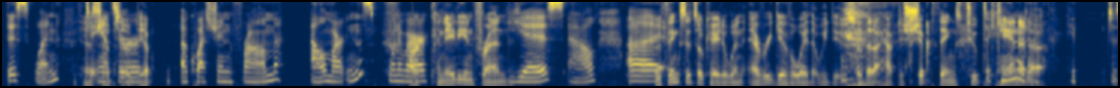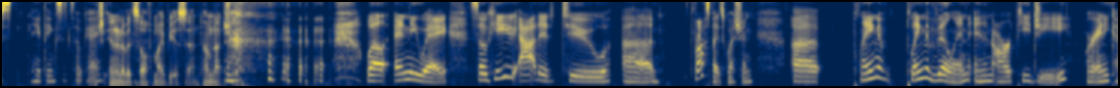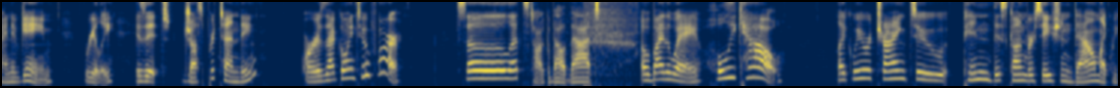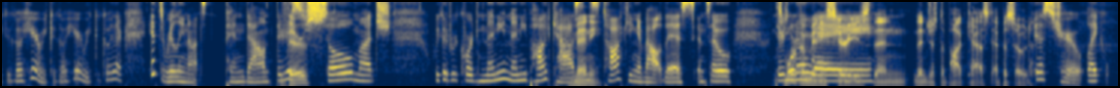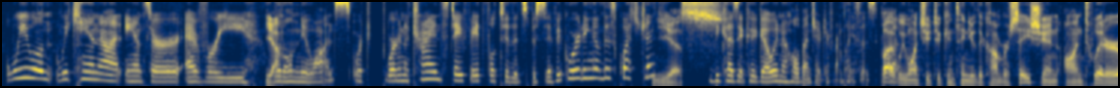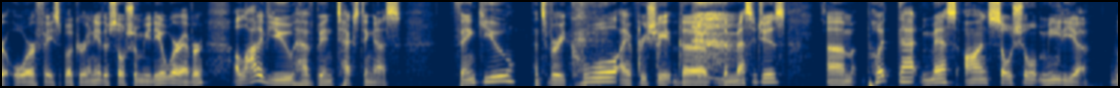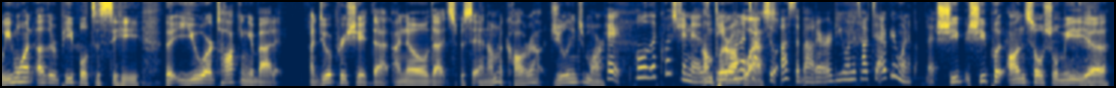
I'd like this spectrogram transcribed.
this one This to answer episode, yep. a question from Al Martins, one of Our our, Canadian friend yes, Al. Uh, who thinks it's okay to win every giveaway that we do so that I have to ship things to, to Canada. Canada. He just he thinks it's okay. Which in and of itself might be a sin. I'm not sure. Well, anyway, so he added to uh, Frostbite's question, uh, playing a, playing the villain in an RPG or any kind of game. Really, is it just pretending, or is that going too far? So let's talk about that. Oh, by the way, holy cow! Like we were trying to pin this conversation down. Like we could go here, we could go here, we could go there. It's really not pinned down. There's, There's- so much. We could record many, many podcasts Many. talking about this, and so there's it's more no of a mini series than than just a podcast episode. It's true. Like we will, we cannot answer every Yeah. little nuance. We're we're gonna try and stay faithful to the specific wording of this question Yes. because it could go in a whole bunch of different places. But we want you to continue the conversation on Twitter or Facebook or any other social media, wherever. A lot of you have been texting us. Thank you. That's very cool. I appreciate the the messages. Um, put that mess on social media. We want other people to see that you are talking about it. I do appreciate that. I know that specific, and I'm going to call her out, Julian Jamar. Hey, well, the question is, do you want to talk to us about it, or do you want to talk to everyone about it? she she put on social media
